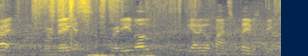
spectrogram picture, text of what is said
Alright, we're in Vegas. We're at Evo. We gotta go find some famous people.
